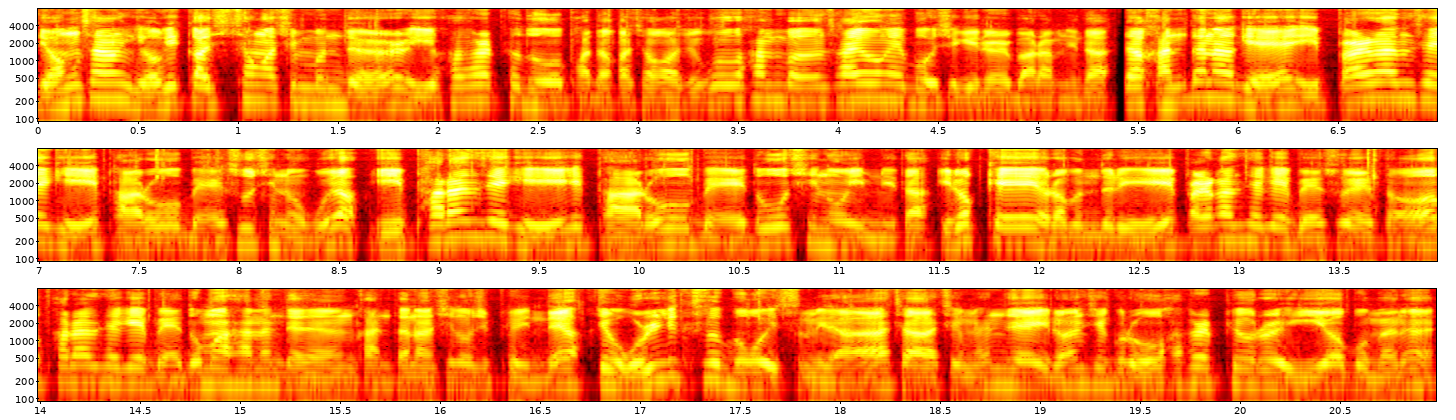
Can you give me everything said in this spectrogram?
영상 여기까지 시청하신 분들 이 화살표도 받아가셔가지고 한번 사용해 보시기를 바랍니다. 자 간단하게 이 빨간색이 바로 매수 신호고요. 이 파란색이 바로 매도 신호입니다. 이렇게 여러분들이 빨간색의 매수에서 파란색의 매도만 하면 되는 간단한 신호 지표인데요. 지금 올릭스 보고 있습니다. 자 지금 현재 이런 식으로 화살표를 이어보면은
